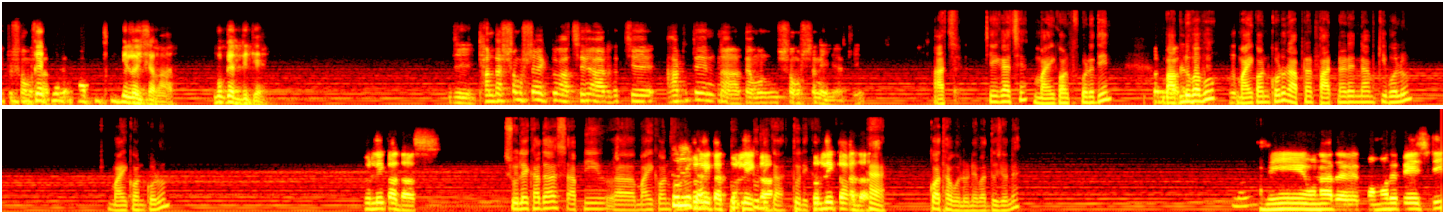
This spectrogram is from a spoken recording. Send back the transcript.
একটু সমস্যা আছে। আমার বুকের দিকে। জি ঠান্ডার সমস্যা একটু আছে আর হচ্ছে হাঁটুতে না তেমন সমস্যা নেই আর কি। আচ্ছা ঠিক আছে মাইক অন করে দিন। বাবলু বাবু। মাইক অন করুন আপনার পার্টনারের নাম কি বলুন? মাইক অন করুন। তুলিকা দাস। সুলেখা দাস আপনি মাইক অন তুলিকা তুলিকা। তুলিকা দাস। হ্যাঁ কথা বলুন এবার দুজনে। আমি ওনার কোমরে পেয়েছি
